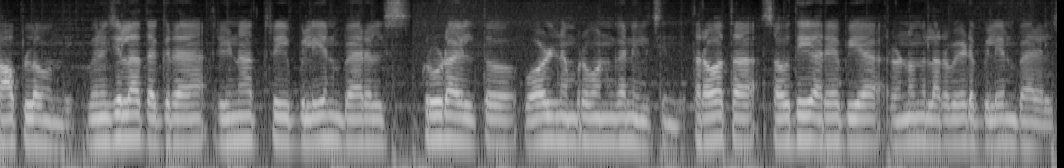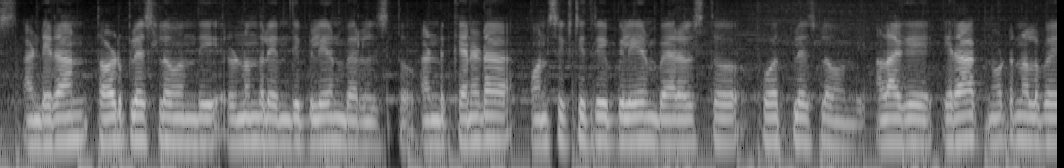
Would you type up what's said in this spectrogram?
టాప్లో ఉంది. వెనుజులా దగ్గర three not three billion barrels crude ఆయిల్తో వరల్డ్ నెంబర్ వన్గా నిలిచింది. తర్వాత సౌదీ అరేబియా రెండు వందల అరవై ఏడు billion barrels and Iran third ప్లేస్లో ఉంది రెండు వందల ఎనిమిది బిలియన్ బ్యారెల్స్తో and Canada one sixty three billion బ్యారెల్స్తో ఫోర్త్ ప్లేస్లో ఉంది. అలాగే ఇరాక్ నూట నలభై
